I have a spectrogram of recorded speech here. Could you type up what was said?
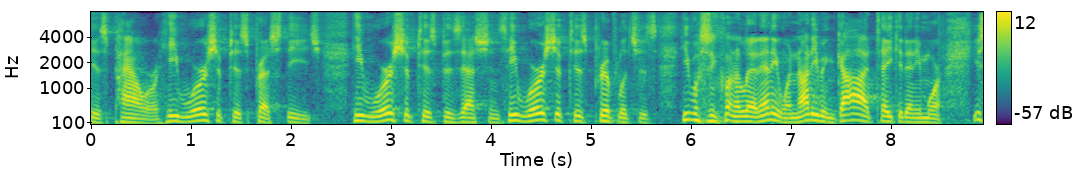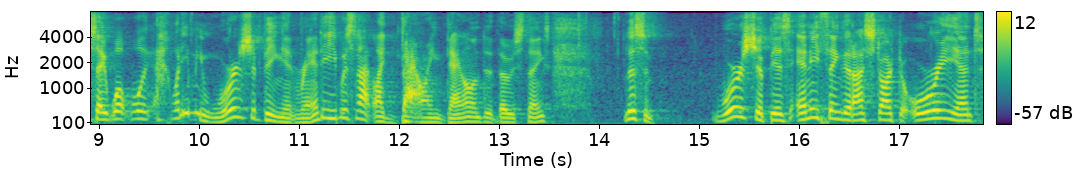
his power. He worshiped his prestige. He worshiped his possessions. He worshiped his privileges. He wasn't going to let anyone, not even God, take it anymore. You say, well, what do you mean worshiping it, Randy? He was not like bowing down to those things. Listen, worship is anything that I start to orient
